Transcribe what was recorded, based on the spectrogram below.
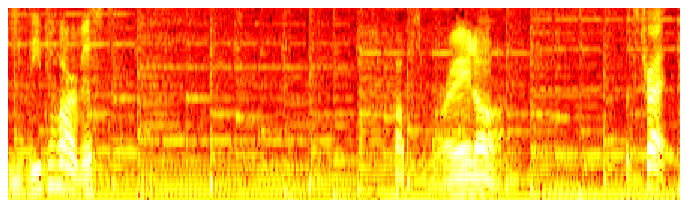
Easy to harvest. Pops right off. Let's try it.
